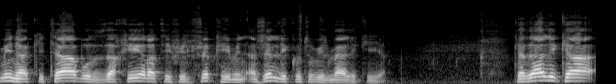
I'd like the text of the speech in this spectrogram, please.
منها كتاب الذخيرة في الفقه من أجل كتب المالكية. كذلك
